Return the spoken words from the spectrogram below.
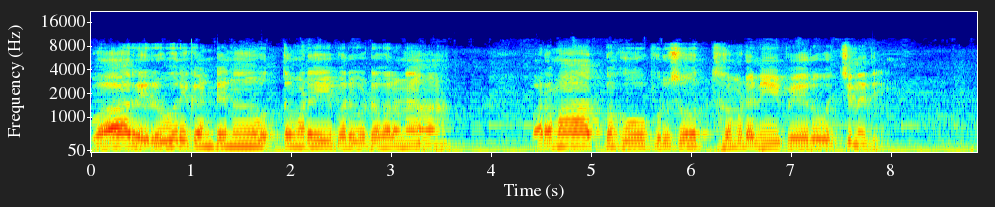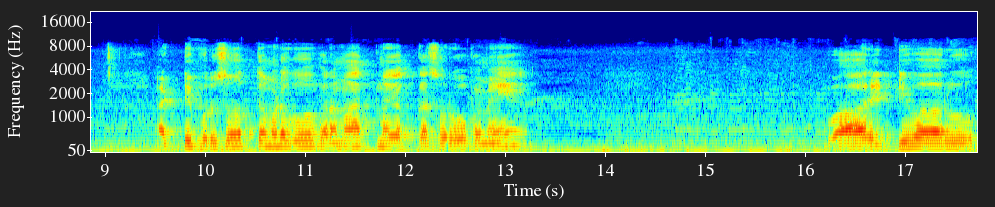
వారిరువురి కంటెను ఉత్తముడై పరుగుట వలన పరమాత్మకు పురుషోత్తముడని పేరు వచ్చినది. అట్టి పురుషోత్తముడకు పరమాత్మ యొక్క స్వరూపమే. వారెట్టివారు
